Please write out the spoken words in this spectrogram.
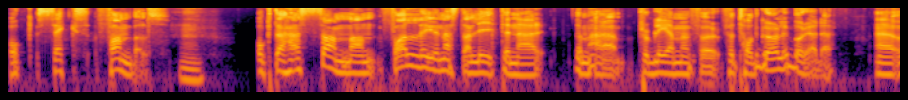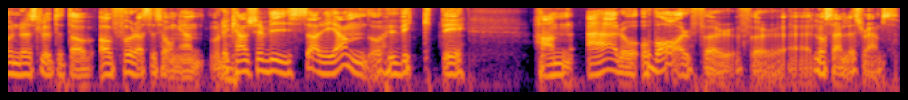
och 6 fumbles. Och det här sammanfaller ju nästan lite när de här problemen för, för Todd Gurley började eh, under slutet av, av förra säsongen. Och det kanske visar igen då hur viktig han är och, och var för, för eh, Los Angeles Rams.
